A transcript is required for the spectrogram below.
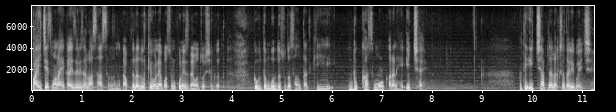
पाहिजेच मला हे काय जरी झालं असं असेल ना मग आपल्याला दुःखी होण्यापासून कोणीच नाही वाचवू शकत. गौतम बुद्ध सुद्धा सांगतात की दुःखाचं मूळ कारण हे इच्छा आहे. पण ती इच्छा आपल्या लक्षात आली पाहिजे.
